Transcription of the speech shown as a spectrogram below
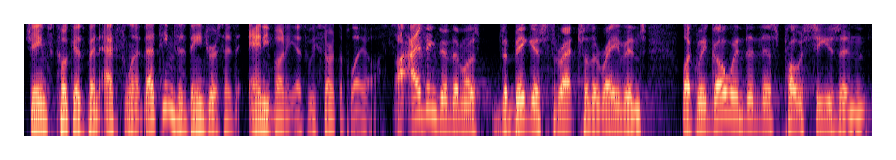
James Cook has been excellent. That team's as dangerous as anybody as we start the playoffs. I think they're the most the biggest threat to the Ravens. Like we go into this postseason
